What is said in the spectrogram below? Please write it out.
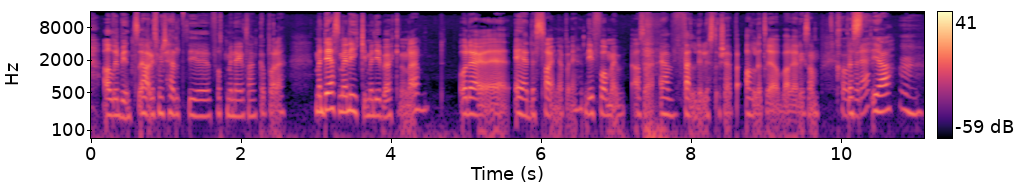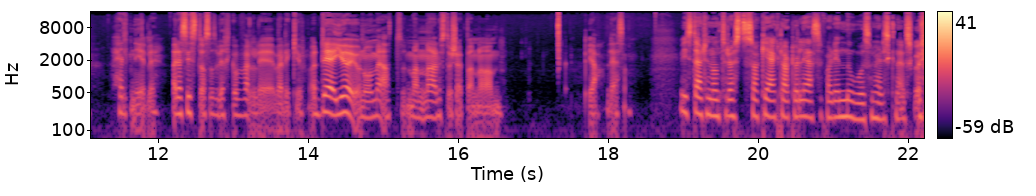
aldri begynt. Så jeg har liksom ikke helt eh, fått mine egne tanker på det. Men det som jeg liker med de bøkene der, og det er- er designet på dem. De får meg Altså, jeg har veldig lyst til å kjøpe alle tre og bare liksom Coveret. Ja, Mm. helt nydelig. Og det siste også virker veldig, veldig kul. Og det gjør jo noe med at man har lyst til å kjøpe den og ja, lese den. Hvis det er til noen trøst, så har ikke jeg klart å lese ferdig noe som helst Knausgård.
